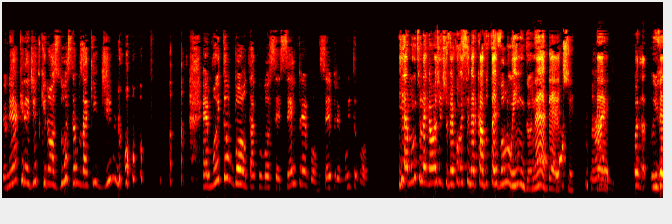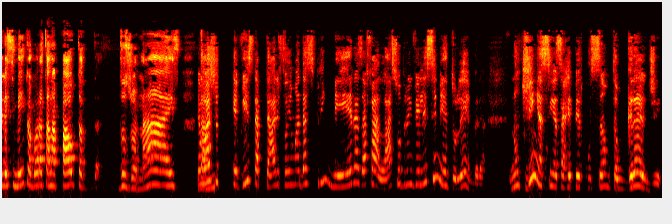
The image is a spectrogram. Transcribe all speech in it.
Eu nem acredito que nós duas estamos aqui de novo. É muito bom estar com você. Sempre é bom, sempre é muito bom. E é muito legal a gente ver como esse mercado está evoluindo, né, Beth? É, o envelhecimento agora está na pauta dos jornais, eu da... acho que a revista Aptari foi uma das primeiras a falar sobre o envelhecimento, lembra? Não tinha assim essa repercussão tão grande.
